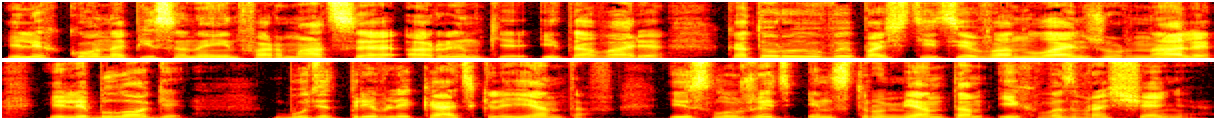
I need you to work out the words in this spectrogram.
и легко написанная информация о рынке и товаре, которую вы постите в онлайн-журнале или блоге, будет привлекать клиентов и служить инструментом их возвращения.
